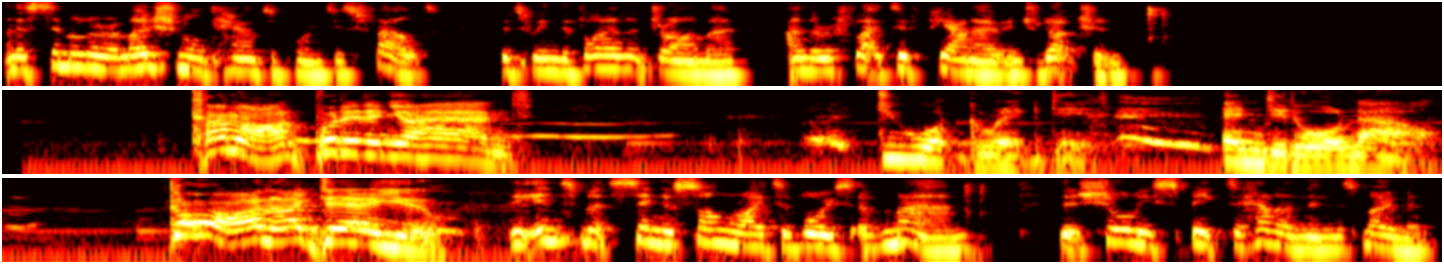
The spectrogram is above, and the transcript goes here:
and a similar emotional counterpoint is felt between the violent drama and the reflective piano introduction. Come on, put it in your hand. Do what Greg did. End it all now. Go on, I dare you. The intimate singer songwriter voice of Mann that surely speak to Helen in this moment.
